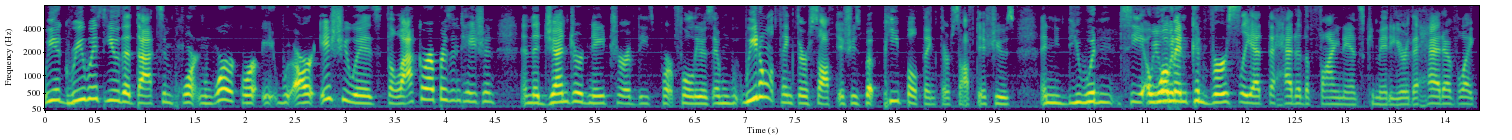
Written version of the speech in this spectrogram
We agree with you that that's important work. We're, our issue is the lack of representation and the gendered nature of these portfolios. And we don't think they're soft issues, but people think they're soft issues. And you wouldn't see a We woman conversely at the head of the finance committee or the head of like,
